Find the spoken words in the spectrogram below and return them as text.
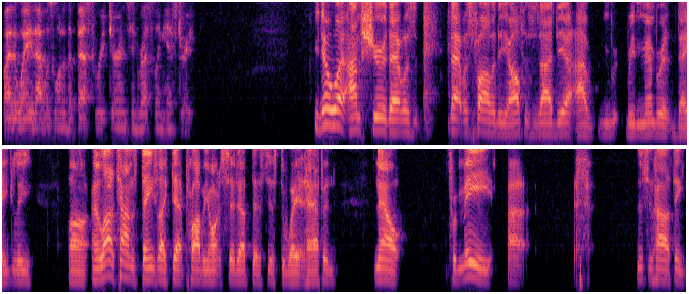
By the way, that was one of the best returns in wrestling history. You know what? I'm sure that was that was probably the office's idea. I re- remember it vaguely, uh, and a lot of times things like that probably aren't set up. That's just the way it happened. Now, for me, uh, this is how I think.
